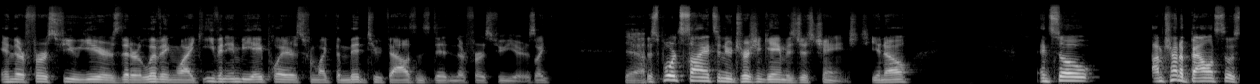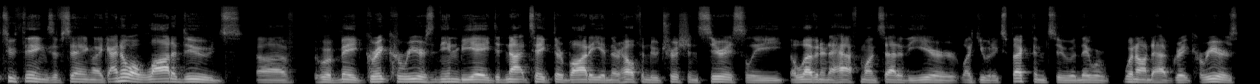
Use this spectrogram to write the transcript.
in their first few years that are living like even NBA players from like the mid 2000s did in their first few years. Like yeah. The sports science and nutrition game has just changed, you know? And so I'm trying to balance those two things of saying, like, I know a lot of dudes uh, who have made great careers in the NBA did not take their body and their health and nutrition seriously 11 and a half months out of the year, like you would expect them to. And they were went on to have great careers.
